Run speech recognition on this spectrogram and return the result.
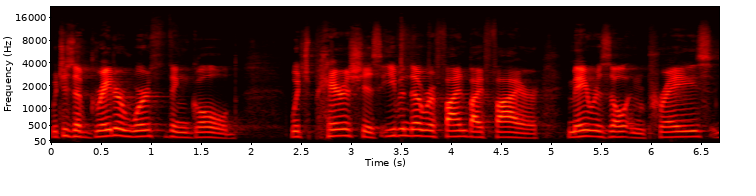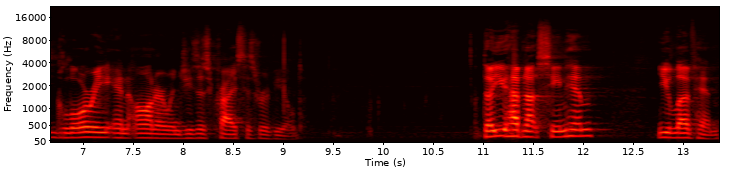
which is of greater worth than gold, which perishes even though refined by fire, may result in praise, glory, and honor when Jesus Christ is revealed. Though you have not seen him, you love him.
